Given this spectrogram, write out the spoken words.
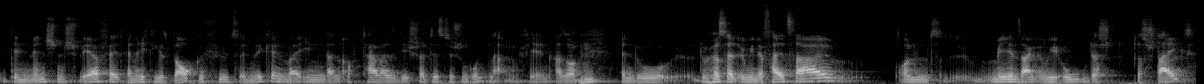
den Menschen schwerfällt, ein richtiges Bauchgefühl zu entwickeln, weil ihnen dann auch teilweise die statistischen Grundlagen fehlen. Also mhm. wenn du, du hörst halt irgendwie eine Fallzahl und Medien sagen irgendwie, oh, das, das steigt.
